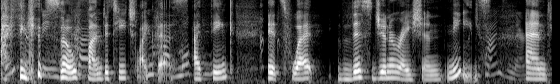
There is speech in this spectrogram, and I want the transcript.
I think it's so fun to teach like this. I think it's what this generation needs. And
